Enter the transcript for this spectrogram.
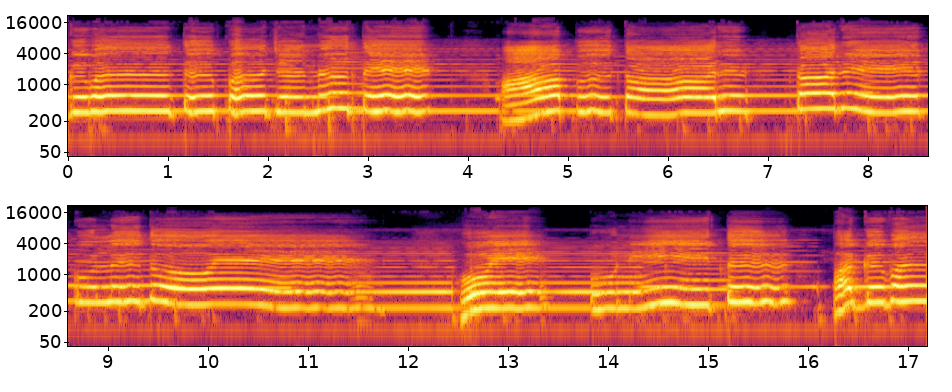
ਭਗਵੰਤ ਭਜਨ ਤੇ ਆਪ ਤਾਰ ਤਾਰੇ ਕੁਲ ਦੋਏ। ਹੋਏ ਪੁਨੀਤ ਭਗਵੰਤ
